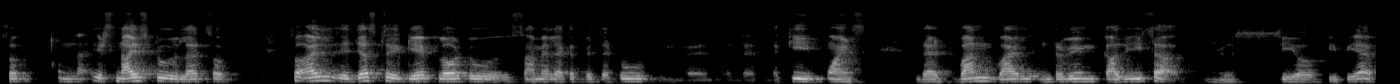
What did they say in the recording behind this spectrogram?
So it's nice to learn. So so I'll uh, just uh, give floor to Samia Liaquat with the two uh, the, the, key points. That one, while interviewing Qazi Isa, CEO PPF,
